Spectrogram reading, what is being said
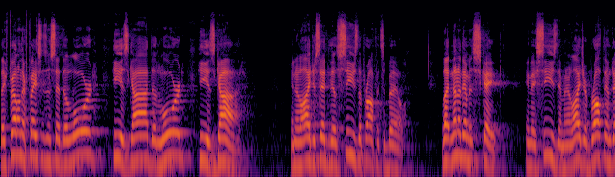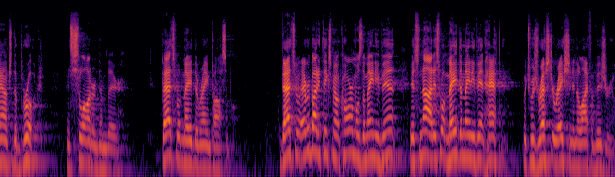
they fell on their faces and said, The Lord he is God, the Lord, He is God. And Elijah said to them, Seize the prophets of Baal. Let none of them escape. And they seized them, and Elijah brought them down to the brook and slaughtered them there. That's what made the rain possible. That's what everybody thinks Mount Carmel is the main event. It's not. It's what made the main event happen, which was restoration in the life of Israel.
